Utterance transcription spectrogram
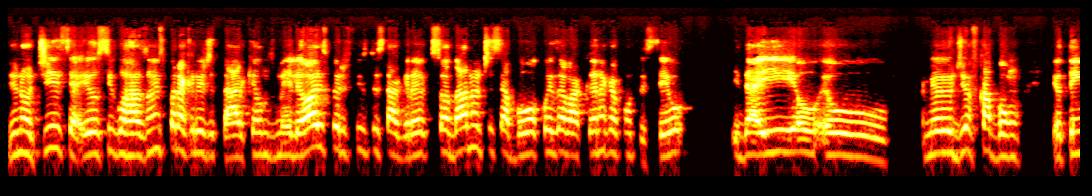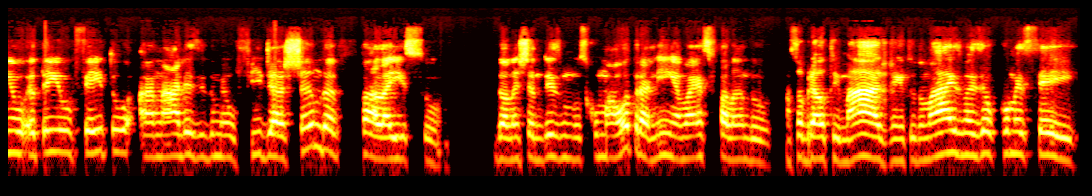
de notícia, eu sigo Razões para Acreditar, que é um dos melhores perfis do Instagram, que só dá notícia boa, coisa bacana que aconteceu, e daí eu, eu meu dia fica bom. Eu tenho, eu tenho feito análise do meu feed, a Xanda fala isso do alexandrismo com uma outra linha, mais falando sobre autoimagem e tudo mais, mas eu comecei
